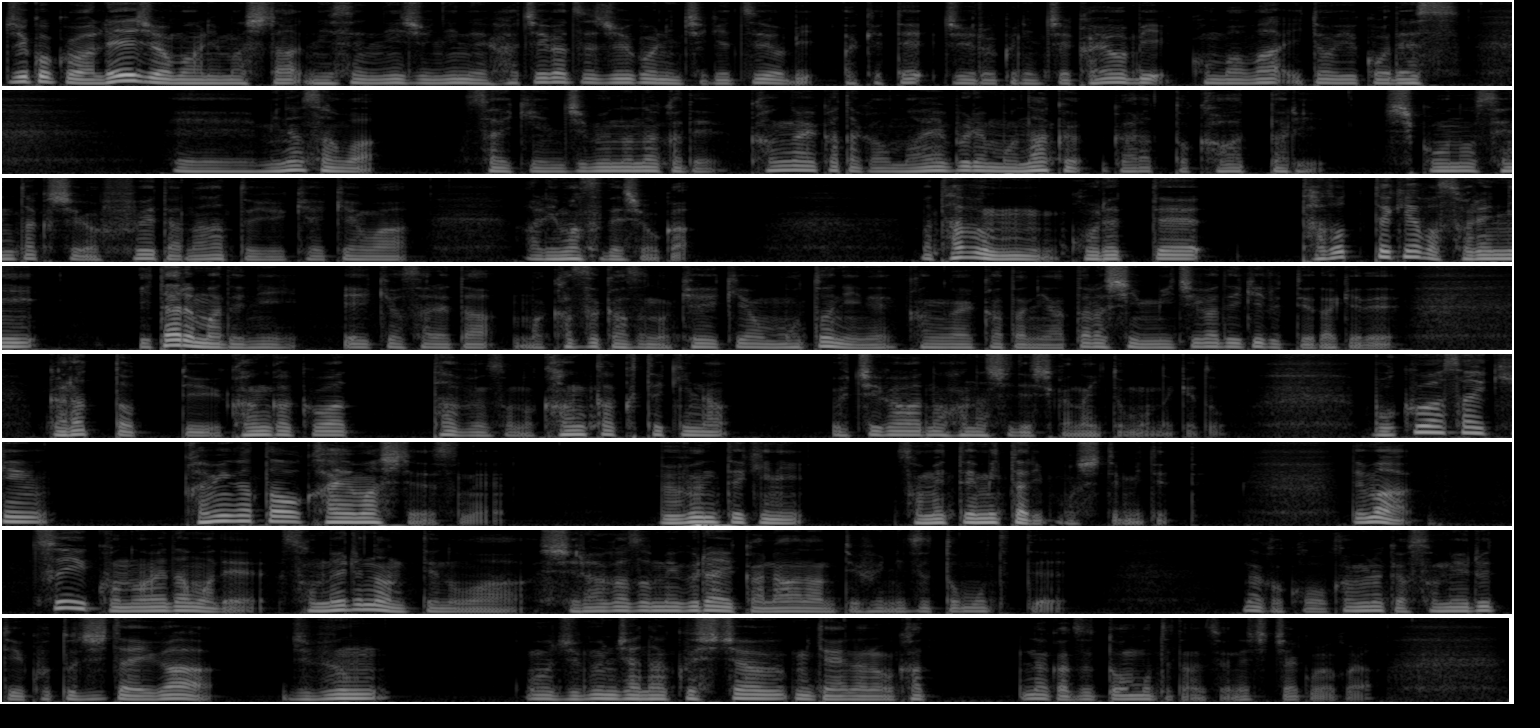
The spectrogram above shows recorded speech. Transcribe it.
時刻は0時を回りました。2022年8月15日月曜日。明けて16日火曜日。こんばんは伊藤優子です、えー、皆さんは最近自分の中で考え方が前触れもなくガラッと変わったり思考の選択肢が増えたなという経験はありますでしょうか、まあ、多分これって辿っていけばそれに至るまでに影響された、まあ、数々の経験をもとにね考え方に新しい道ができるっていうだけでガラッとっていう感覚は多分その感覚的な内側の話でしかないと思うんだけど僕は最近髪型を変えましてですね部分的に染めてみたりもしてみてて。でまあついこの間まで染めるなんてのは白髪染めぐらいかななんていうふうにずっと思っててなんかこう髪の毛を染めるっていうこと自体が自分を自分じゃなくしちゃうみたいなのをかなんかずっと思ってたんですよねちっちゃい頃から。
